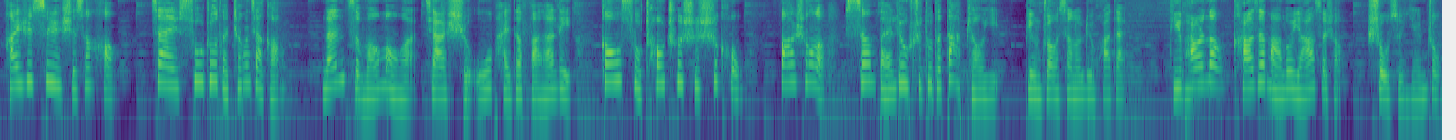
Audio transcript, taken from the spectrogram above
还是四月十三号，在苏州的张家港，男子王某啊，驾驶无牌的法拉利高速超车时失控，发生了三百六十度的大漂移。并撞向了绿化带，底盘呢卡在马路牙子上，受损严重。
